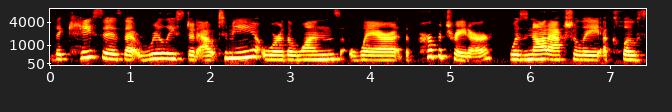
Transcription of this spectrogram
the cases that really stood out to me were the ones where the perpetrator was not actually a close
